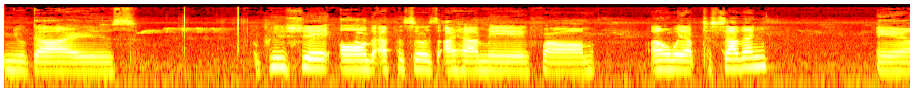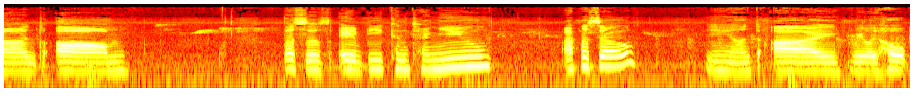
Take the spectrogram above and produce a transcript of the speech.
you guys appreciate all the episodes I have made from all the way up to seven. And um, this is a be continued episode. And I really hope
